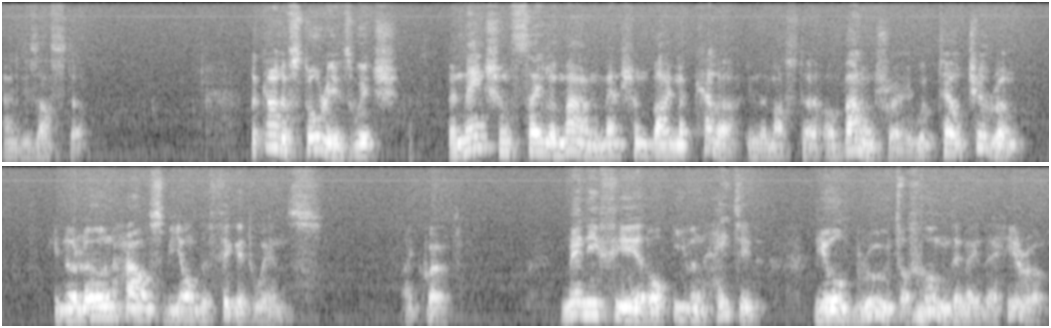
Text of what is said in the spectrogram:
and disaster the kind of stories which an ancient sailor man mentioned by Mackellar in The Master of Ballantrae would tell children in a lone house beyond the frigate winds. I quote, Many feared or even hated the old brute of whom they made their hero,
